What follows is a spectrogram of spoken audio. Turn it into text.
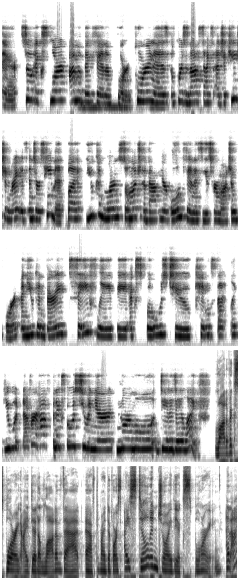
there. So explore. I'm a big fan of porn. Porn is, of course, not sex education, right? It's entertainment, but you can learn so much about your own fantasies from watching porn, and you can very safely be exposed to kinks that like you would never have been exposed to in your normal day to day life. A lot of exploring. I did a lot of that after my divorce. I still enjoy the exploring. And I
